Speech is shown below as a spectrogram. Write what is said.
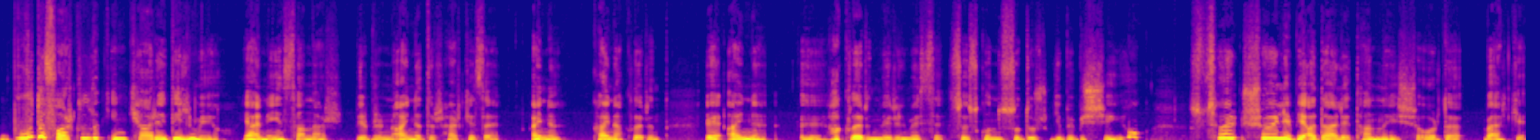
burada farklılık inkar edilmiyor. Yani insanlar birbirinin aynıdır. Herkese aynı kaynakların ve aynı e, hakların verilmesi söz konusudur gibi bir şey yok. Şöyle bir adalet anlayışı orada belki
